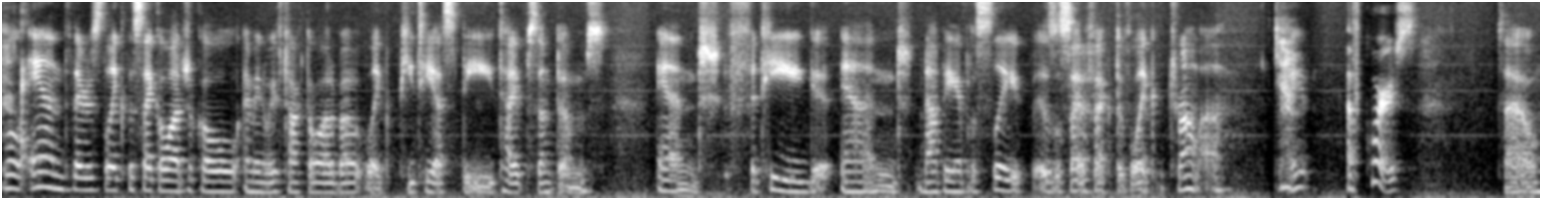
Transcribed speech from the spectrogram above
Well, and there's like the psychological. I mean, we've talked a lot about like PTSD type symptoms, and fatigue and not being able to sleep is a side effect of like trauma, right? Of course. So,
